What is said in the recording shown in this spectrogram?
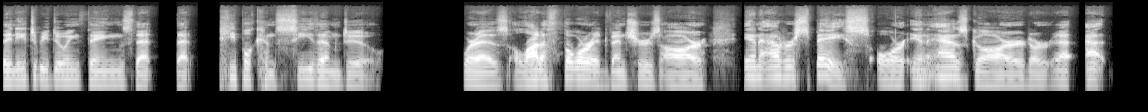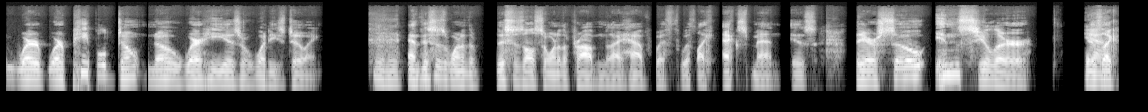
they need to be doing things that that people can see them do whereas a lot of Thor adventures are in outer space or in yeah. Asgard or at, at, where where people don't know where he is or what he's doing. Mm-hmm. And this is one of the this is also one of the problems I have with with like X-Men is they are so insular. Yeah. It's like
